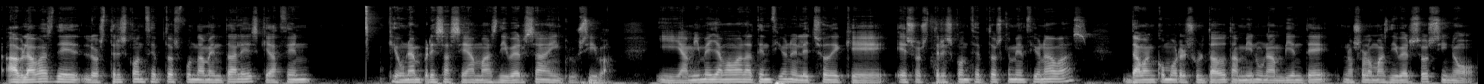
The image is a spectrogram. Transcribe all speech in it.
Hablabas de los tres conceptos fundamentales que hacen que una empresa sea más diversa e inclusiva. Y a mí me llamaba la atención el hecho de que esos tres conceptos que mencionabas daban como resultado también un ambiente no solo más diverso, sino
